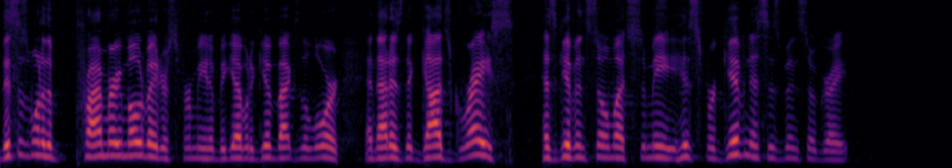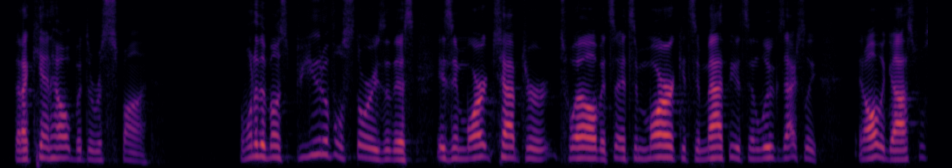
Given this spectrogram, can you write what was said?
This is one of the primary motivators for me to be able to give back to the Lord, and that is that God's grace has given so much to me. His forgiveness has been so great that I can't help but to respond. And one of the most beautiful stories of this is in Mark chapter 12. It's, it's in Mark, it's in Matthew, it's in Luke, it's actually in all the Gospels.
